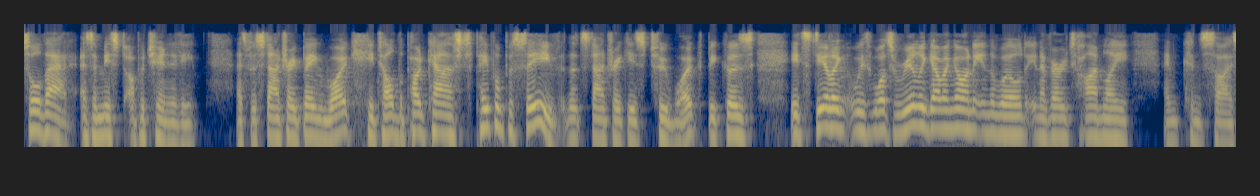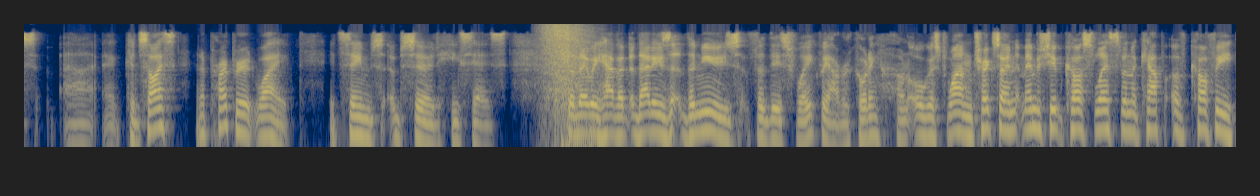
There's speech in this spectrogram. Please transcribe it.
saw that as a missed opportunity. As for Star Trek being woke, he told the podcast people perceive that Star Trek is too woke because it's dealing with what's really going on in the world in a very timely and concise, uh, concise and appropriate way. It seems absurd, he says. So there we have it. That is the news for this week. We are recording on August 1. TrekZone membership costs less than a cup of coffee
